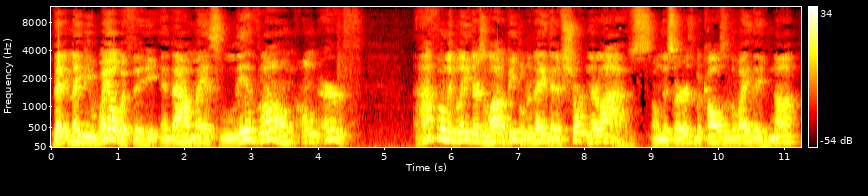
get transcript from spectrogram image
that it may be well with thee, and thou mayest live long on earth. I fully believe there's a lot of people today that have shortened their lives on this earth because of the way they've not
